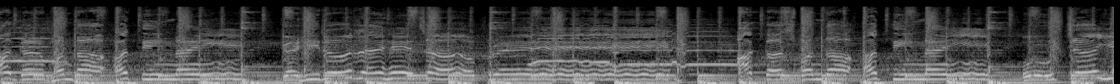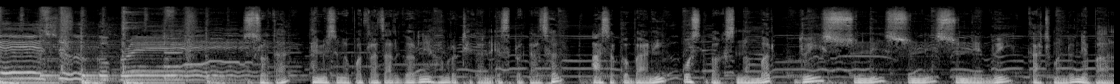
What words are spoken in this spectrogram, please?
सागर भन्दा अति नै गहिरो रहेछ प्रेम। आकाश भन्दा अति नै उच्च येसुको प्रेम। श्रोता हामीसँग पत्राचार गर्ने हाम्रो ठेगाना यस प्रकार छ। आशाको बाणी पोस्ट बक्स नम्बर दुई शून्य शून्य शून्य दुई काठमाडौँ नेपाल।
